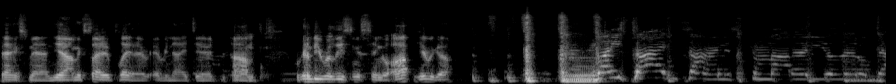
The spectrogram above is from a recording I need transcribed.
Thanks, man. Yeah, I'm excited to play it every, every night, dude. Um, we're gonna be releasing a single. Oh, here we go. Money's tight and time is a commodity. A little bad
